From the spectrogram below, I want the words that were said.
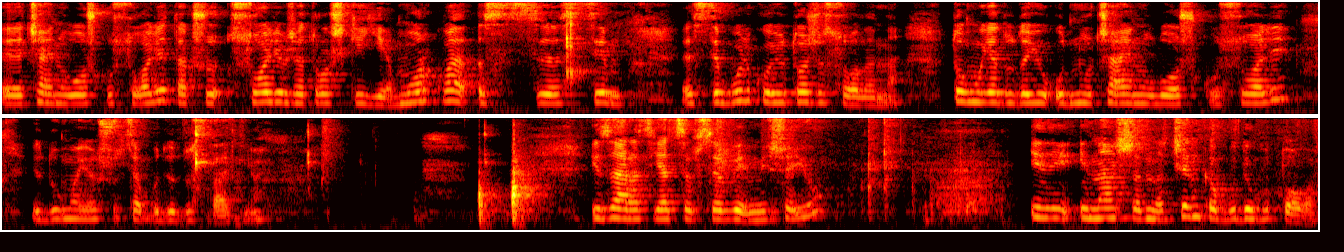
е, чайну ложку солі, так що солі вже трошки є. Морква з, з цим з цибулькою теж солена. Тому я додаю одну чайну ложку солі і думаю, що це буде достатньо. І зараз я це все вимішаю, і, і наша начинка буде готова.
